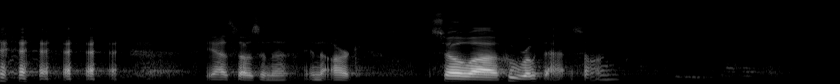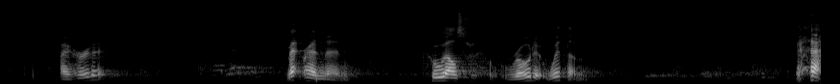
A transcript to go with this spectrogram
yes, I was in the in the ark. So, uh, who wrote that song? I heard it. Matt Redman. Matt Redman. Who else wrote it with him? it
